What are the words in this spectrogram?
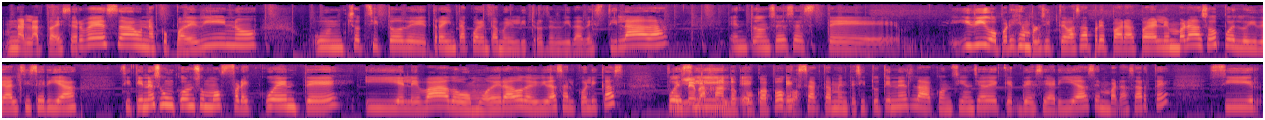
una lata de cerveza, una copa de vino, un shotcito de 30 40 mililitros de bebida destilada. Entonces, este... Y digo, por ejemplo, si te vas a preparar para el embarazo, pues lo ideal sí sería, si tienes un consumo frecuente y elevado o moderado de bebidas alcohólicas, pues Irle sí, bajando eh, poco a poco. Exactamente, si tú tienes la conciencia de que desearías embarazarte, sí ir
